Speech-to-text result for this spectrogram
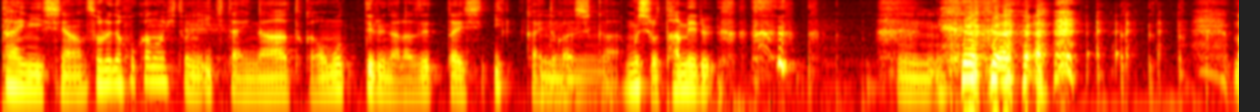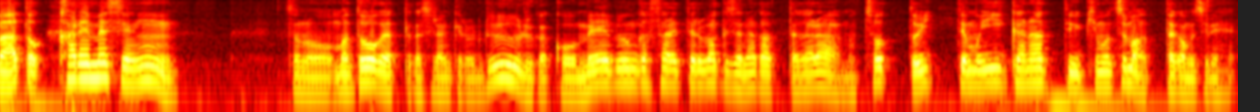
対にしやん。それで他の人に行きたいなとか思ってるなら絶対し1回とかしか、むしろ貯める。うん。まあ、あと、彼目線、その、まあ、どうやったか知らんけど、ルールがこう、明文化されてるわけじゃなかったから、まあ、ちょっと行ってもいいかなっていう気持ちもあったかもしれへん。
